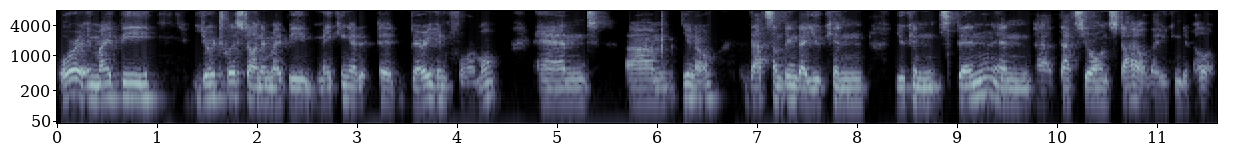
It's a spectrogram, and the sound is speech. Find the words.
or it might be your twist on it might be making it, it very informal and um, you know that's something that you can you can spin and uh, that's your own style that you can develop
